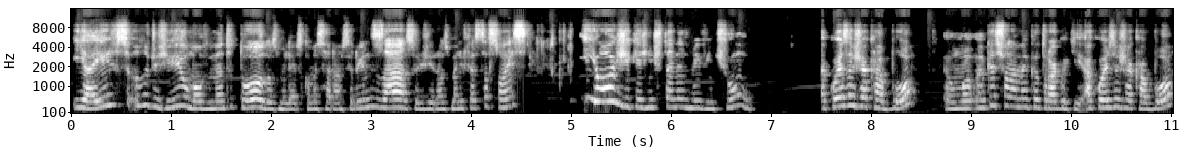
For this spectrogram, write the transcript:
E aí surgiu o movimento todo, as mulheres começaram a se organizar, surgiram as manifestações. E hoje, que a gente está em 2021, a coisa já acabou. É um questionamento que eu trago aqui. A coisa já acabou,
